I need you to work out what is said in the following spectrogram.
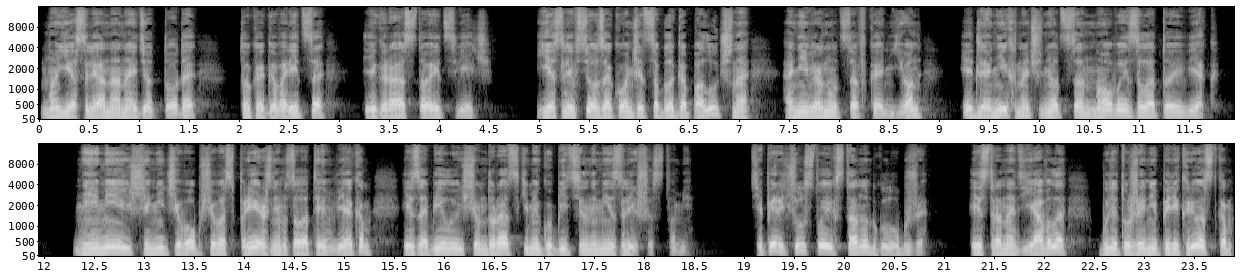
Но если она найдет Тода, то, как говорится, игра стоит свеч. Если все закончится благополучно, они вернутся в каньон, и для них начнется новый золотой век, не имеющий ничего общего с прежним золотым веком, изобилующим дурацкими губительными излишествами. Теперь чувства их станут глубже, и страна дьявола будет уже не перекрестком,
